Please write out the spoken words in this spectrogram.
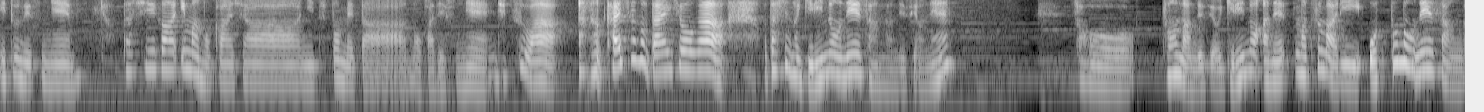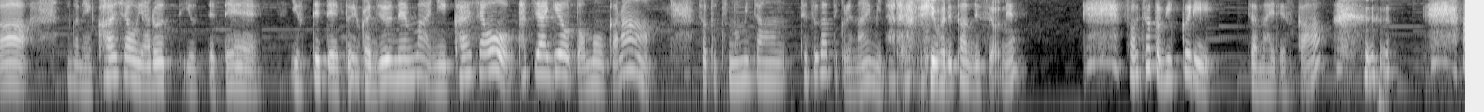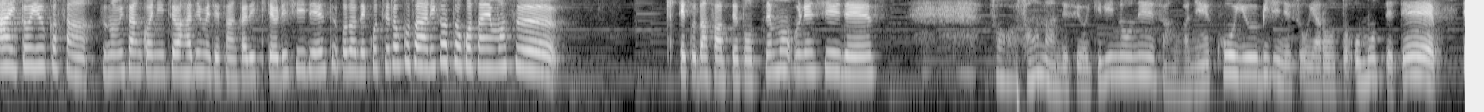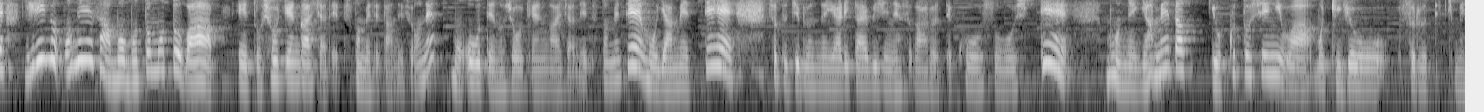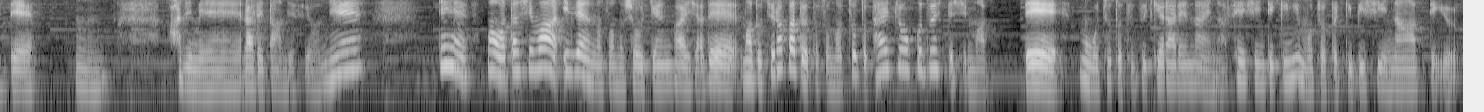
えっとですね私が今の会社に勤めたのがですね実はあの会社の代表が私の義理のお姉さんなんですよね。そうそうなんですよ。義理の姉、まあ、つまり夫のお姉さんがなんかね会社をやるって言ってて言っててというか10年前に会社を立ち上げようと思うからちょっとつのみちゃん手伝ってくれないみたいな感じで言われたんですよね。そうちょっとびっくりじゃないですか？はい、伊藤優子さん、つのみさん、こんにちは。初めて参加できて嬉しいです。ということで、こちらこそありがとうございます。来てくださってとっても嬉しいです。そうそうなんですよ義理のお姉さんがねこういうビジネスをやろうと思っててで義理のお姉さんももともとは、えーと、証券会社で勤めてたんですよねもう大手の証券会社で勤めてもう辞めてちょっと自分でやりたいビジネスがあるって構想してもうね辞めた翌年にはもう起業するって決めて、うん、始められたんですよね。で、まあ、私は以前のその証券会社で、まあ、どちらかというとそのちょっと体調を崩してしまってってもうちょっと続けられないな精神的にもちょっと厳しいなっていう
